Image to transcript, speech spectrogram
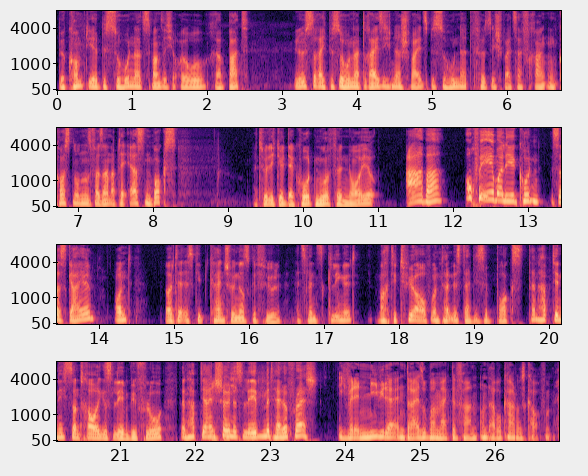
bekommt ihr bis zu 120 Euro Rabatt. In Österreich bis zu 130 und in der Schweiz bis zu 140 Schweizer Franken. Kostenlosen Versand ab der ersten Box. Natürlich gilt der Code nur für neue, aber auch für ehemalige Kunden ist das geil. Und Leute, es gibt kein schöneres Gefühl, als wenn es klingelt, macht die Tür auf und dann ist da diese Box. Dann habt ihr nicht so ein trauriges Leben wie Flo, dann habt ihr ein Richtig. schönes Leben mit HelloFresh. Ich werde nie wieder in drei Supermärkte fahren und Avocados kaufen.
